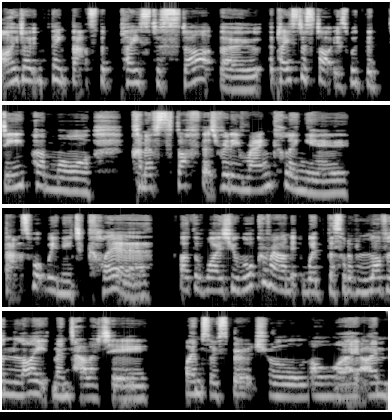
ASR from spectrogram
I don't think that's the place to start though. The place to start is with the deeper, more kind of stuff that's really rankling you. That's what we need to clear. Otherwise, you walk around with the sort of love and light mentality I'm so spiritual. Oh, I, I'm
